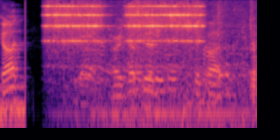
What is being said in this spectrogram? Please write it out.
Cut. Alright, that's good. Good cut.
